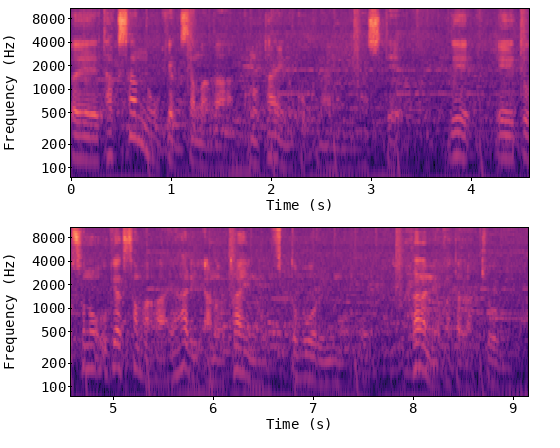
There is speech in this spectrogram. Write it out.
えーたくさんのお客様がこのタイの国内にいまして、でえー、とそのお客様がやはりあのタイのフットボールにもかなりの方が興味が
